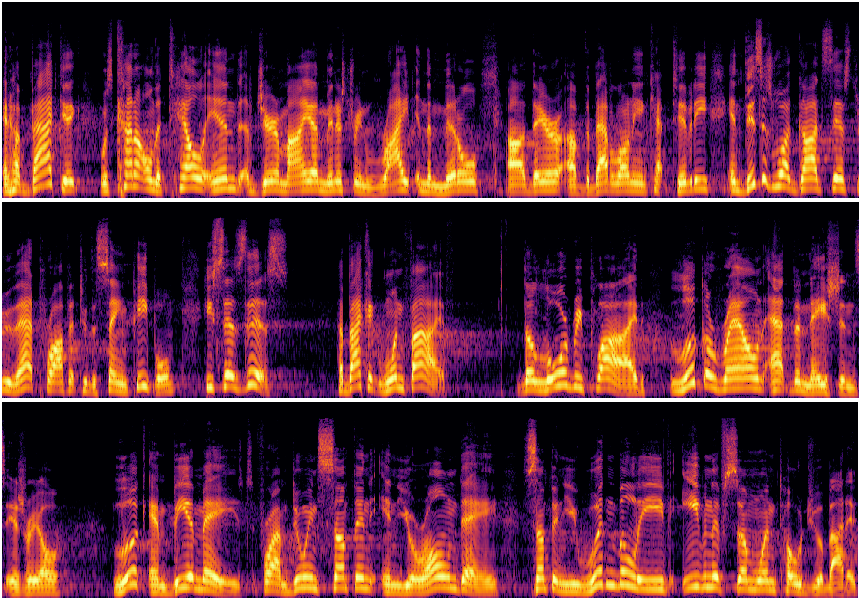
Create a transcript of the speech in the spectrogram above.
And Habakkuk was kind of on the tail end of Jeremiah, ministering right in the middle uh, there of the Babylonian captivity. And this is what God says through that prophet to the same people. He says this Habakkuk 1 5. The Lord replied, Look around at the nations, Israel. Look and be amazed, for I'm doing something in your own day, something you wouldn't believe even if someone told you about it.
